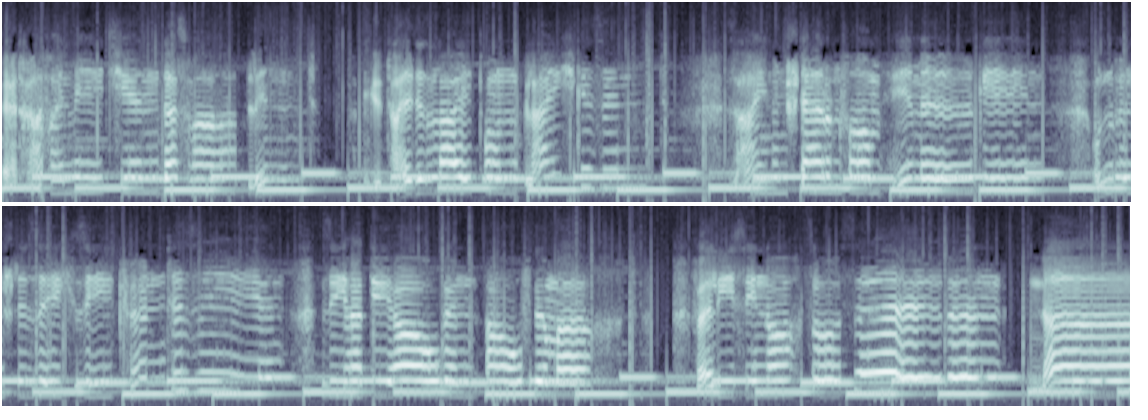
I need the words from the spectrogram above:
Er traf ein Mädchen, das war blind, geteiltes Leid und gleichgesinnt, seinen Stern vom Himmel gehen und wünschte sich, sie könnte sehen. Sie hat die Augen aufgemacht, verließ ihn noch zur selben Nacht.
